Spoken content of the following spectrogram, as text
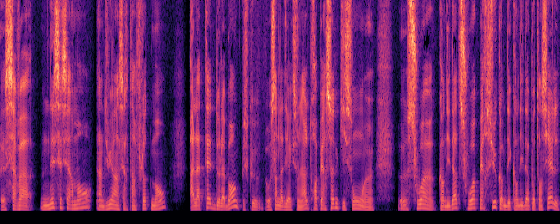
euh, ça va nécessairement induire un certain flottement à la tête de la banque, puisque au sein de la direction générale, trois personnes qui sont euh, euh, soit candidates, soit perçues comme des candidats potentiels.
